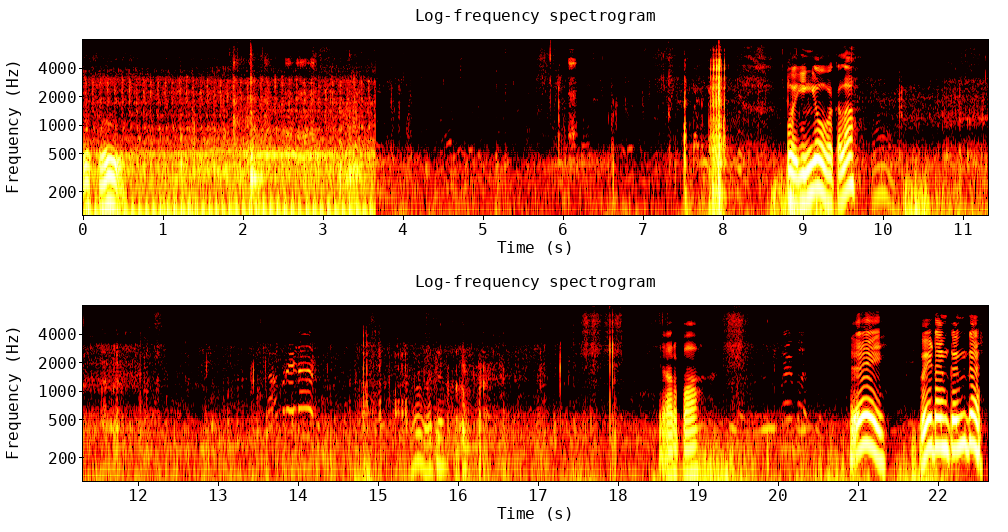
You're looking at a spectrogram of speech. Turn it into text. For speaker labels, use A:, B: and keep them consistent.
A: ಓಹೋ ಓ ಹಿಂಗೆ ಹೋಗ್ಬೇಕಲ್ಲ? ಯಾರಪ್ಪ? ಏಯ್ ವೇಟ್ ಐಮ್ ಕಮಿಂಗ್ ದರ್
